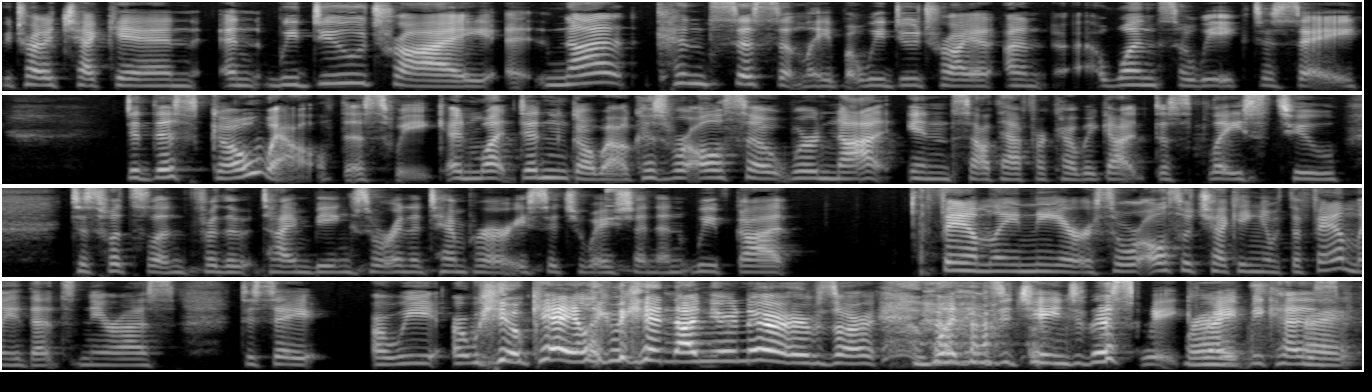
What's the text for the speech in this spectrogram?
we try to check in and we do try eh, not consistently, but we do try on once a week to say, did this go well this week and what didn't go well? Because we're also we're not in south africa. We got displaced to to switzerland for the time being so we're in a temporary situation and we've got family near. So we're also checking in with the family that's near us to say are we are we okay? Like we getting on your nerves or what needs to change this week? Right, right? because right.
